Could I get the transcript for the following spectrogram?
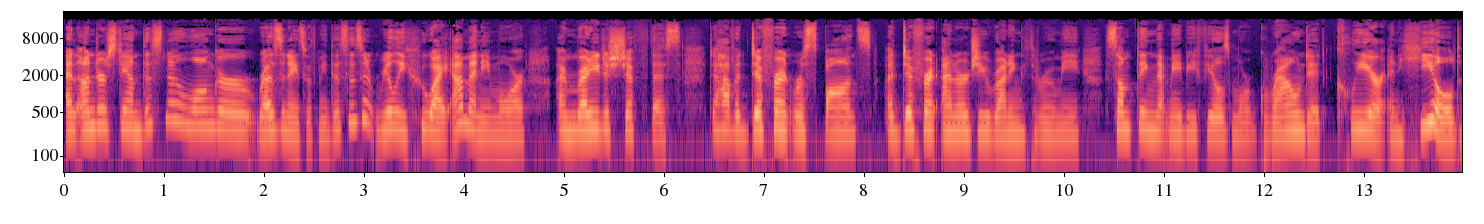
and understand this no longer resonates with me. This isn't really who I am anymore. I'm ready to shift this, to have a different response, a different energy running through me, something that maybe feels more grounded, clear, and healed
